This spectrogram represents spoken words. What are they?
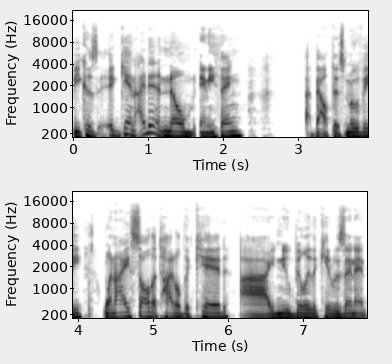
because again, I didn't know anything about this movie. When I saw the title The Kid, I knew Billy the Kid was in it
